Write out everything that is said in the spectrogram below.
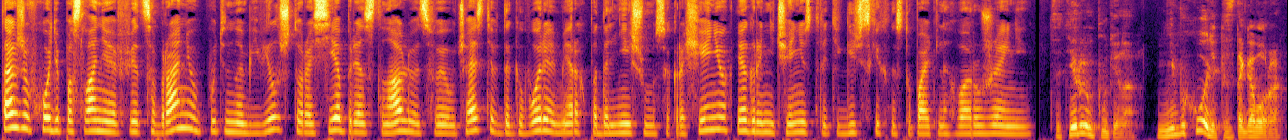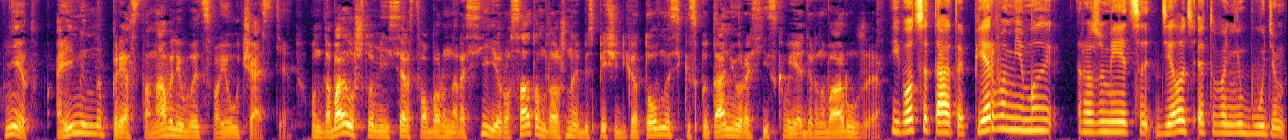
Также в ходе послания Федсобранию Путин объявил, что Россия приостанавливает свое участие в договоре о мерах по дальнейшему сокращению и ограничению стратегических наступательных вооружений. Цитируем Путина. «Не выходит из договора. Нет, а именно приостанавливает свое участие. Он добавил, что Министерство обороны России и Росатом должны обеспечить готовность к испытанию российского ядерного оружия. Его цитата. «Первыми мы разумеется, делать этого не будем.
